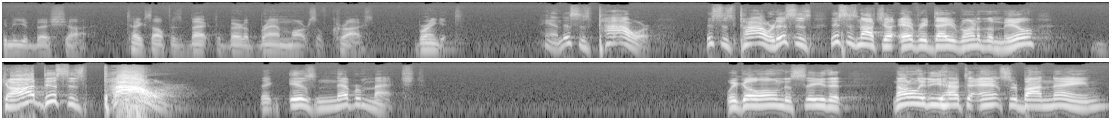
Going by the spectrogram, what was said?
Give me your best shot. Takes off his back to bear the brand marks of Christ. Bring it. Man, this is power. This is power. This is, this is not your everyday run of the mill. God, this is power that is never matched. We go on to see that not only do you have to answer by name,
